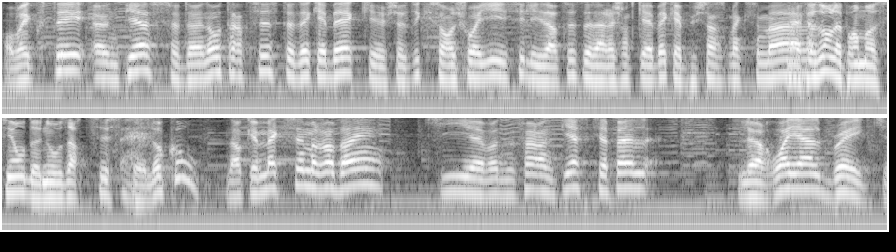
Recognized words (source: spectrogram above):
On va écouter une pièce d'un autre artiste de Québec. Je te dis qu'ils sont choyés ici, les artistes de la région de Québec à puissance maximale. Ben, faisons la promotion de nos artistes locaux. Donc, Maxime Robin qui euh, va nous faire une pièce qui s'appelle Le Royal Break.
